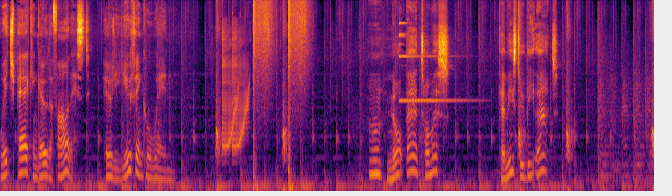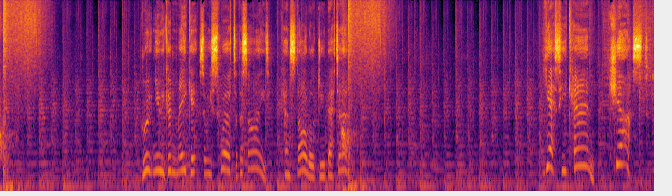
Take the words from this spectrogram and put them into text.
Which pair can go the farthest? Who do you think will win? Hmm, not bad, Thomas. Can these two beat that? Groot knew he couldn't make it, so he swerved to the side. Can Star-Lord do better? Yes, he can! Just!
